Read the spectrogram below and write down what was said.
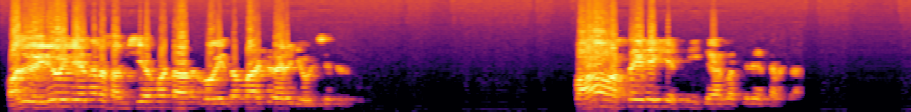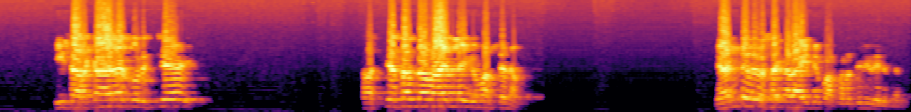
അപ്പൊ അത് വരുമോ ഇല്ല എന്നുള്ള സംശയം കൊണ്ടാണ് ഗോവിന്ദൻ മാഷ് വരെ ജോലിച്ചെടുത്തത് അപ്പൊ ആ അവസ്ഥയിലേക്ക് എത്തി കേരളത്തിലെ സർക്കാർ. ഈ സർക്കാരിനെ കുറിച്ച് സത്യസന്ധമായിട്ടുള്ള വിമർശനം രണ്ട് ദിവസങ്ങളായിട്ട് പത്രത്തിൽ വരുന്നുണ്ട്.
